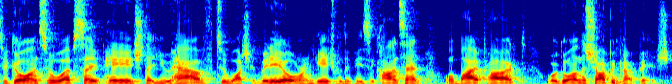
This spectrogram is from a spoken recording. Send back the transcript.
to go onto a website page that you have to watch a video or engage with a piece of content or buy a product or go on the shopping cart page.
